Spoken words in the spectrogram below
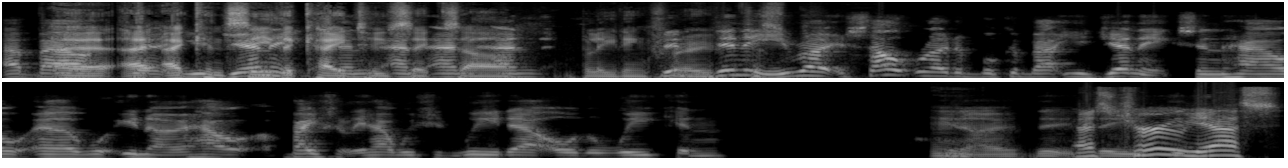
about. Uh, I, uh, I can see the eugenics K two six R bleeding through. Didn't, didn't he? He wrote Salk wrote a book about eugenics and how uh, you know how basically how we should weed out all the weak and you Mm. know the, That's the- true. the- yes.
